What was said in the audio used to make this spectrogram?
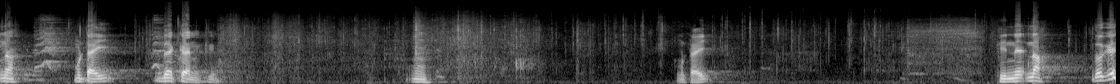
തറയ്ക്കുന്ന. മുട്ടായി ഇതൊക്കെ എനിക്ക്. മുട്ടായി. പിന്നെ എന്നാ ഇതൊക്കെ?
